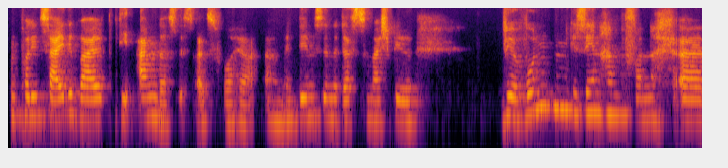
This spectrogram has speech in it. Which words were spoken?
und Polizeigewalt, die anders ist als vorher. Ähm, in dem Sinne, dass zum Beispiel wir Wunden gesehen haben von äh,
